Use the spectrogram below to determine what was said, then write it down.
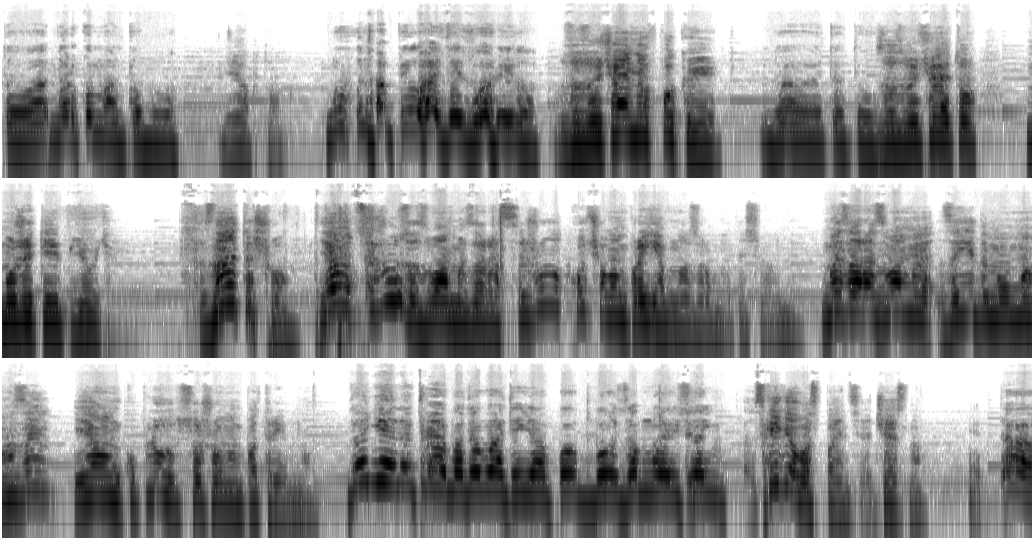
то, а наркоманка була. Як так? Ну, напилася і згоріла. Зазвичай навпаки. Да, это то. Зазвичай то мужики п'ють. Знаєте що? Я от сижу за з вами зараз сижу, хочу вам приємно зробити сьогодні. Ми зараз з вами заїдемо в магазин, і я вам куплю все, що вам потрібно. Да ні, не треба, давайте я, по, бо за мною сьогодні. Скільки у вас пенсія, чесно? Та,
